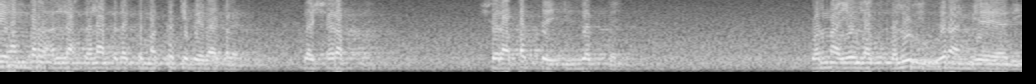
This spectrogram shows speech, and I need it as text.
پیغمبر الله تعالی په دک مکه کې پیدا کړی دا شرف ده شرافت ده عزت ده ورنه یو لک سلور زر انبیاء یادی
